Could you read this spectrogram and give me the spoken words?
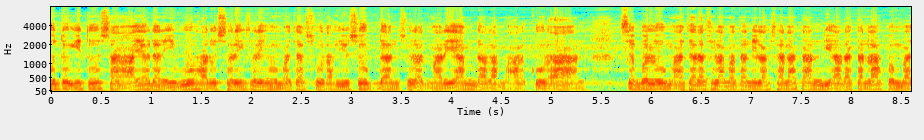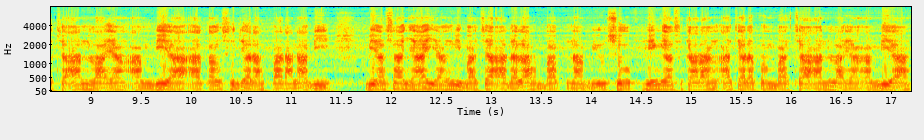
Untuk itu sang ayah dan ibu harus sering-sering membaca surah Yusuf dan surat Maryam dalam Al-Quran. Sebelum acara selamatan dilaksanakan, diadakanlah pembacaan layang ambia atau sejarah para nabi. Biasanya yang dibaca adalah bab Nabi Yusuf. Hingga sekarang acara pembacaan layang ambia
